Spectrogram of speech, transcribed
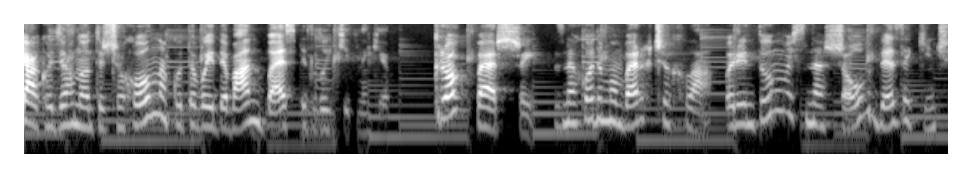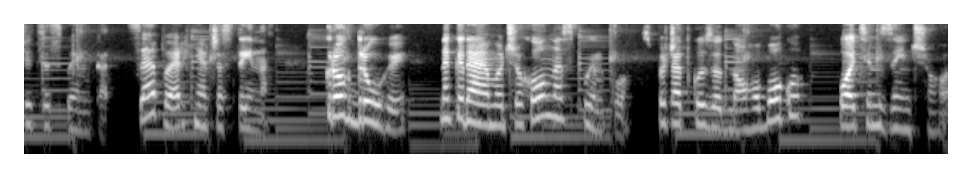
Як одягнути чохол на кутовий диван без підлокітників? Крок перший. Знаходимо верх чохла. Орієнтуємось на шов, де закінчується спинка. Це верхня частина. Крок другий. Накидаємо чохол на спинку. Спочатку з одного боку, потім з іншого.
